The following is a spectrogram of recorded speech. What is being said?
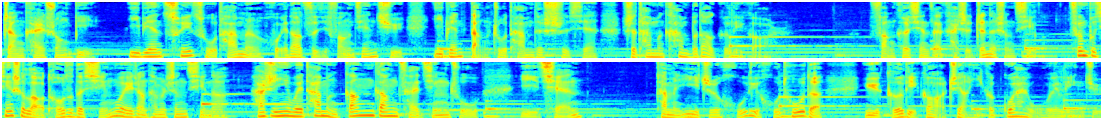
张开双臂。一边催促他们回到自己房间去，一边挡住他们的视线，使他们看不到格里高尔。房客现在开始真的生气了，分不清是老头子的行为让他们生气呢，还是因为他们刚刚才清楚，以前他们一直糊里糊涂的与格里高尔这样一个怪物为邻居。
